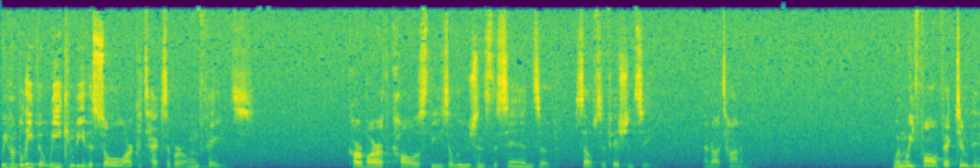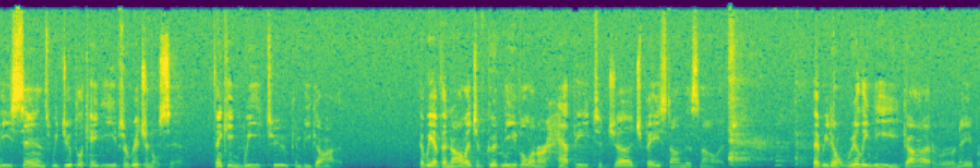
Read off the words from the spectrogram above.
We even believe that we can be the sole architects of our own fates. Karl Barth calls these illusions the sins of self sufficiency and autonomy. When we fall victim to these sins, we duplicate Eve's original sin, thinking we too can be God. That we have the knowledge of good and evil and are happy to judge based on this knowledge. That we don't really need God or our neighbor.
